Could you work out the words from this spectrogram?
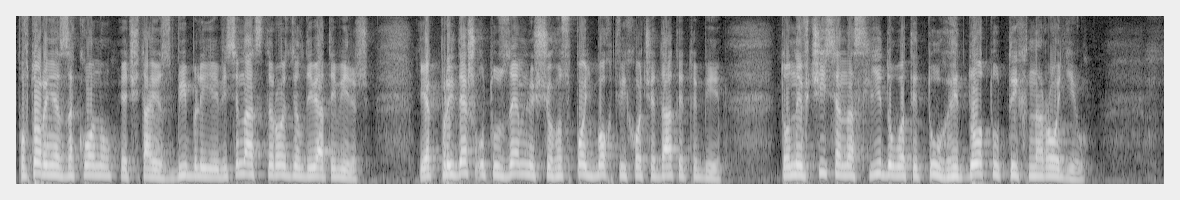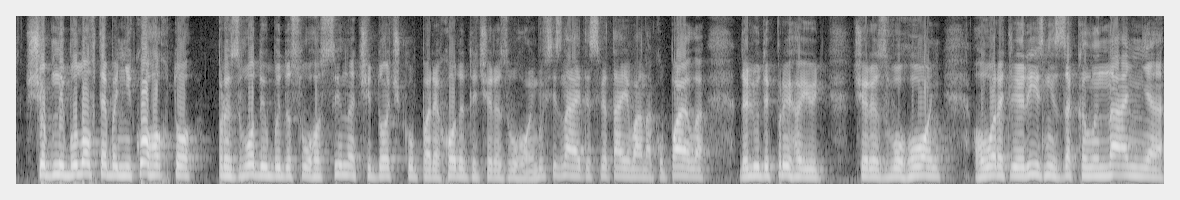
Повторення закону, я читаю з Біблії, 18 розділ, 9 вірш. Як прийдеш у ту землю, що Господь Бог твій хоче дати тобі, то не вчися наслідувати ту гидоту тих народів, щоб не було в тебе нікого, хто призводив би до свого сина чи дочку переходити через вогонь. Ви всі знаєте свята Івана Купайла, де люди пригають через вогонь, говорять різні заклинання,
